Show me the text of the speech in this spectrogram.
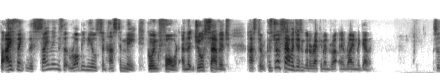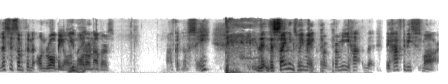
But I think the signings that Robbie Neilson has to make going forward and that Joe Savage has to, because Joe Savage isn't going to recommend uh, Ryan McGowan. So this is something on Robbie or, or on others. I've got no say. the, the signings we make, for, for me, ha, they have to be smart.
